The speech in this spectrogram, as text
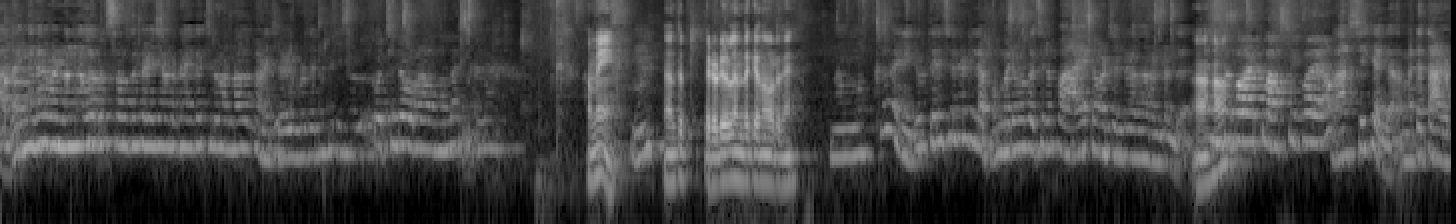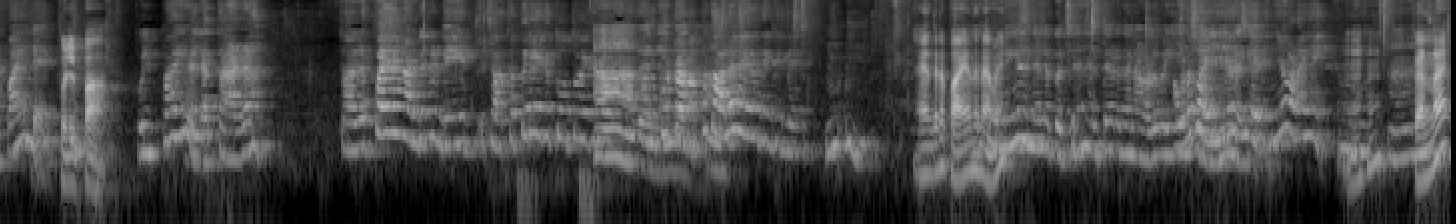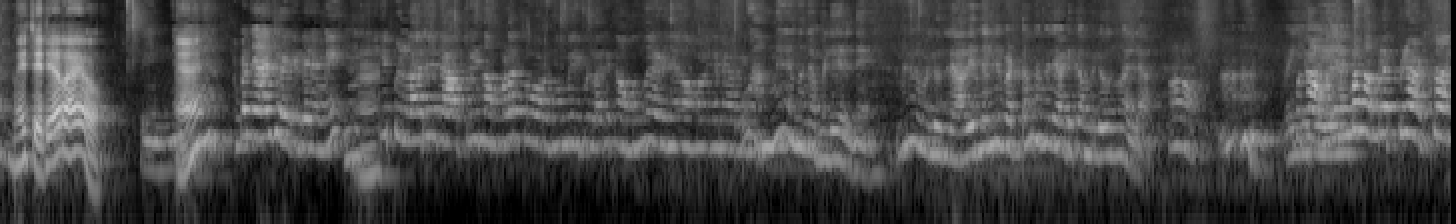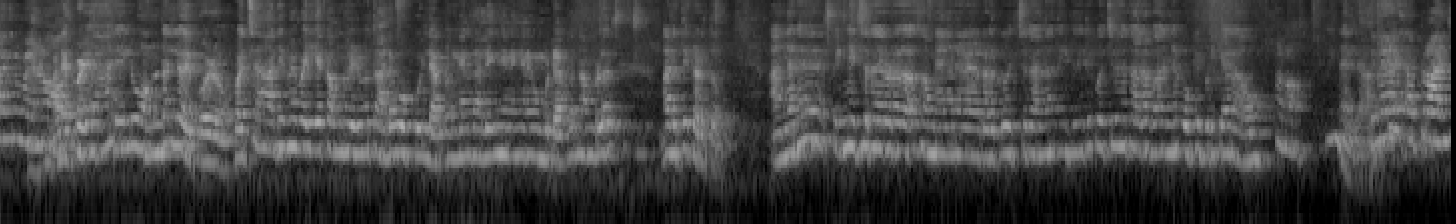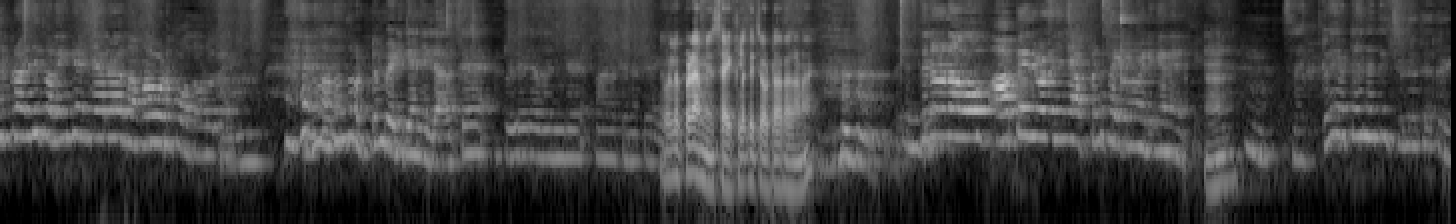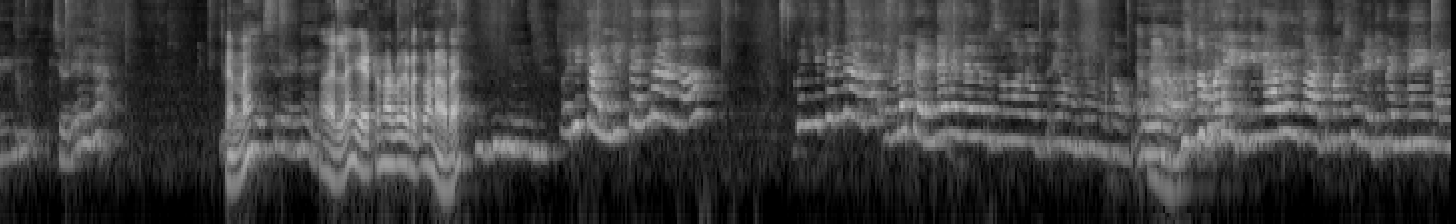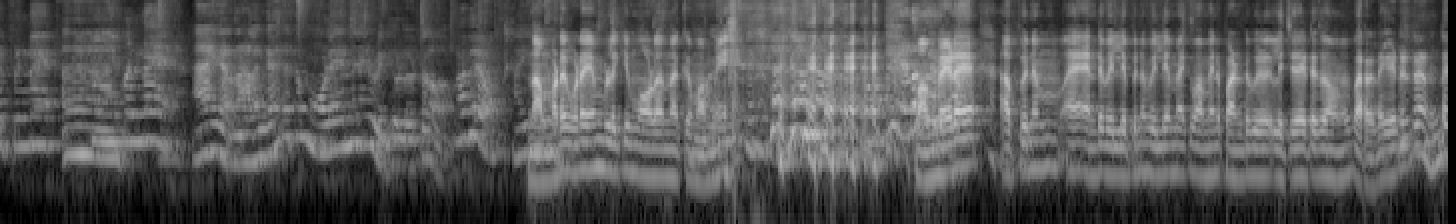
അതങ്ങനെ പെണ്ണുങ്ങളെ പ്രസവമൊക്കെ കഴിഞ്ഞ ഉടനെയൊക്കെ ഇച്ചിരി വണ്ണമൊക്കെ കാണിച്ചു കഴിയുമ്പോഴത്തേനും പെരിഞ്ഞോളൂ. കൊച്ചിന്റെ അമ്മേ ഇന്നത്തെ പരിപാടികൾ എന്തൊക്കെയാന്ന് പറഞ്ഞേ? നമുക്ക് എനിക്ക് പ്രത്യേകിച്ച് ഒരില്ല. അപ്പം വരുമ്പോൾ കൊച്ചിന് പായൊക്കെ മേടിച്ചിട്ടുണ്ടെന്ന് പറഞ്ഞിട്ടുണ്ട്. പ്ലാസ്റ്റിക് പായ? പ്ലാസ്റ്റിക് അല്ല മറ്റേ തഴപ്പായില്ലേ? പുൽപ്പാ. പുൽപ്പായും അല്ല തഴ. തഴപ്പായ കണ്ടിട്ടുണ്ട്. ഈ ചക്കത്തിനെയൊക്കെ തൂത്ത് ആ, അതെ, അപ്പൊ തല. ആ, എന്തിനാ പായ നീ തന്നെയല്ലേ കൊച്ചിനെ നിലത്ത് കിടക്കാൻ അവൾ അവൾ വയ്യ പയ്യെ ചെരിഞ്ഞു പെണ്ണെ നീ ചെരിയാറായോ? പിന്നെ. ഏ? അപ്പൊ ഞാൻ ചോദിക്കട്ടെ അമ്മി ഈ പിള്ളേര് രാത്രി നമ്മളൊക്കെ ഉറങ്ങുമ്പോ ഈ പിള്ളേര് കമന്ന് കഴിഞ്ഞാൽ നമ്മൾ എങ്ങനെ അറിയും അങ്ങനെയൊന്നും അങ്ങനെ ആദ്യം തന്നെ പെട്ടെന്ന് അങ്ങ് ചാടി അല്ല. ആണോ? നമ്മളെപ്പോഴും ആരെങ്കിലും ഉണ്ടല്ലോ ഇപ്പോഴും കൊച്ചാദ്യമേ പയ്യെ കമ്മ കഴിയുമ്പോൾ തല പൊക്കില്ല അപ്പൊ ഇങ്ങനെ തല ഇങ്ങനെ ഇങ്ങനെ മുമ്പിട്ട് അപ്പൊ നമ്മൾ മരത്തിൽ കിടത്തും. അങ്ങനെ പിന്നെ ഇച്ചിരി നേരോടെ സമയം അങ്ങനെ കിടക്ക് വെച്ചിട്ട് അങ്ങനെ ഇതിൽ കൊച്ചിനെ തല തന്നെ പൊക്കി പിടിക്കാറാവും. പിന്നല്ല. പിന്നെ പ്രാഞ്ചി പ്രാഞ്ചി തുടങ്ങി കഴിഞ്ഞാൽ നമ്മളെ കൂടെ പോന്നോളൂ അല്ലേ? അതൊന്നും ഒട്ടും പേടിക്കാനില്ല. അതൊക്കെ പിള്ളേർ അതിന്റെ മീ സൈക്കിളൊക്കെ ചോട്ടാറാണ് എന്തിനാണാവോ ആ പേര് പറഞ്ഞ ഞാൻ അപ്പന് സൈക്കിൾ മേടിക്കാനായിരിക്കും. സൈക്കിൾ ചോട്ടാനൊക്കെ ഇച്ചിരിയൊക്കെ കഴിയണം. ചുടയല്ല എല്ലാം കേട്ടോ അവിടെ കിടക്കുവാണ് അവിടെ ഒരു കല്ലിപ്പെണ്ണാണോ കുഞ്ഞിപ്പെണ്ണാണോ ഇവിടെ പെണ്ണെ പെണ്ണെ എന്ന് വിളിച്ചു പറഞ്ഞാൽ ഒത്തിരി കമന്റ് വന്നു കേട്ടോ അതെയോ നമ്മുടെ ഇടുക്കിക്കാരുടെ ഒരു നാട്ടുഭാഷ റെഡി പെണ്ണെ കള്ളിപ്പെണ്ണെ പെണ്ണെ ആ എറണാകുളംകാരൊക്കെ മോളേന്നേ വിളിക്കുള്ളൂ കേട്ടോ. അതെയോ? നമ്മുടെ ഇവിടെയും വിളിക്കും മോളെന്നൊക്കെ മമ്മി. മമ്മയുടെ അപ്പനും എന്റെ എന്റെ വല്യപ്പനും വല്യമ്മയൊക്കെ മമ്മീനെ പണ്ട് വിളിച്ചതായിട്ടൊക്കെ മമ്മി പറയണ കേട്ടിട്ടുണ്ട്.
